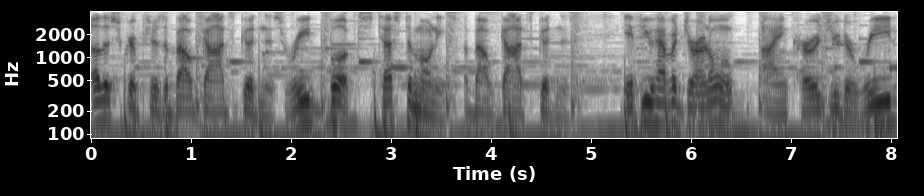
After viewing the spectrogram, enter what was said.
other scriptures about God's goodness, read books, testimonies about God's goodness. If you have a journal, I encourage you to read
